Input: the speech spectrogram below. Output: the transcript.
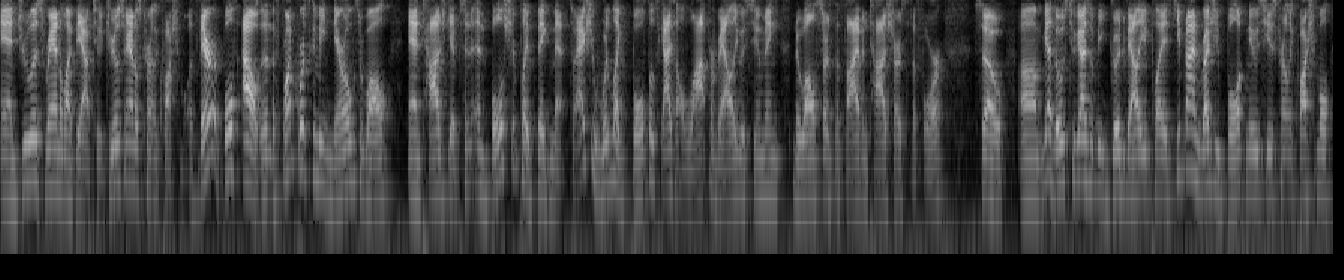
and Julius Randle might be out too. Julius Randle's currently questionable. If they're both out, then the front court's going to be Nerlens Noel and Taj Gibson, and both should play big minutes. So I actually would like both those guys a lot for value, assuming Noel starts the five and Taj starts the four. So, um, yeah, those two guys would be good value plays. Keep an eye on Reggie Bullock news. He is currently questionable.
